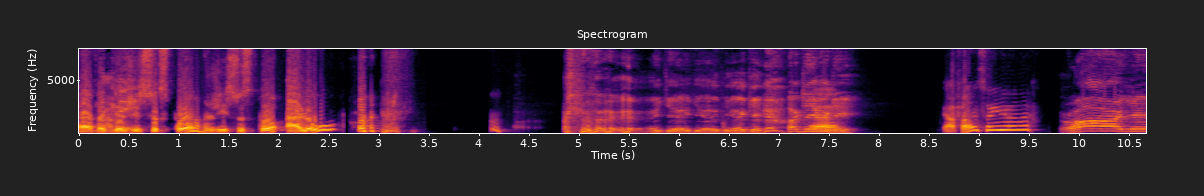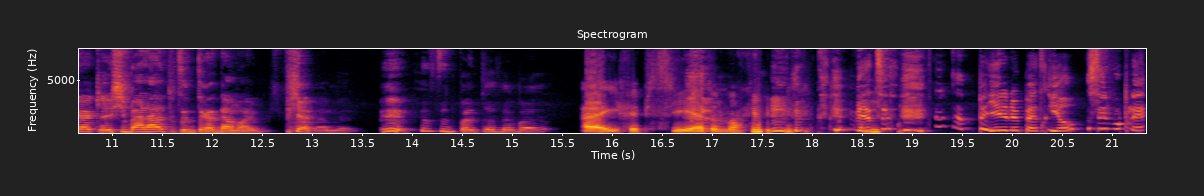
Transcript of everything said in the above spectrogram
Hein, fait Non, que mais- j'ai sus pas, j'ai sus pas. Allô? ok, ok, ok, ok. Ok, Hein? ok. Y'a la fin, ça, là? Ouais, ok, ok. Je suis malade, puis tu me traites de même. Je suis capable. C'est une podcast de merde. Euh, il fait pitié, hein, tout le monde. Vite! Payez le Patreon, s'il vous plaît!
